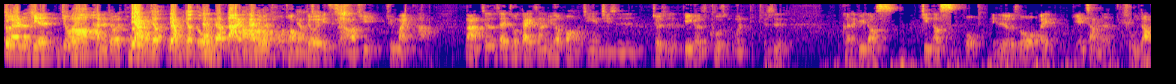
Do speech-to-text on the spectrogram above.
对在那边，你就会看着就会量比较量比较多，量比较大，你看就会头痛，你就会一直想要去去卖它。那就是在做代理商遇到不好经验，其实就是第一个是库存问题，就是可能遇到死进到死货，也就是说，哎，原厂的厨刀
